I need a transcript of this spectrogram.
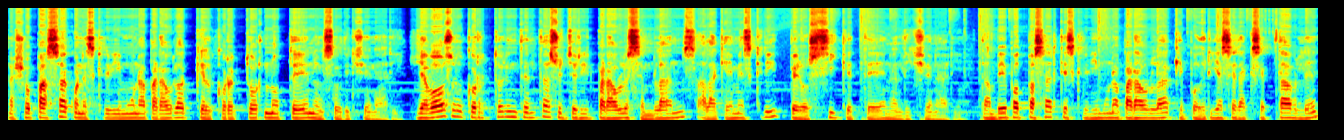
Això passa quan escrivim una paraula que el corrector no té en el seu diccionari. Llavors, el corrector intenta suggerir paraules semblants a la que hem escrit, però sí que té en el diccionari. També pot passar que escrivim una paraula que podria ser acceptable,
